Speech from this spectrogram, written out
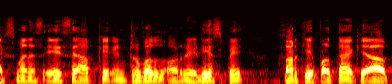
ایکس مائنس اے سے آپ کے انٹرول اور ریڈیس پہ فرق یہ پڑتا ہے کہ آپ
